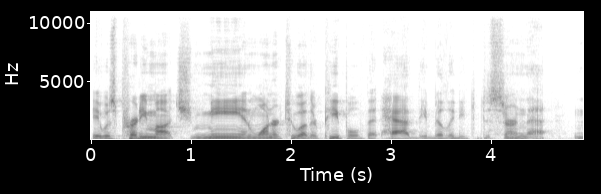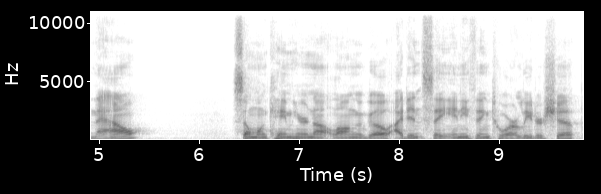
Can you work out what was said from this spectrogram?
it was pretty much me and one or two other people that had the ability to discern that. Now, someone came here not long ago. I didn't say anything to our leadership.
